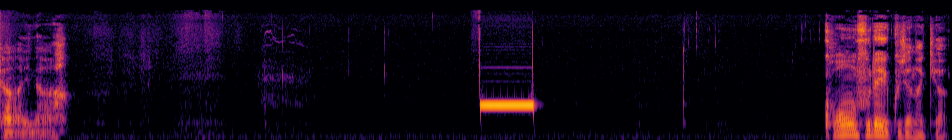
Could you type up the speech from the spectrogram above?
汚いな。コーンフレークじゃなきゃ。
